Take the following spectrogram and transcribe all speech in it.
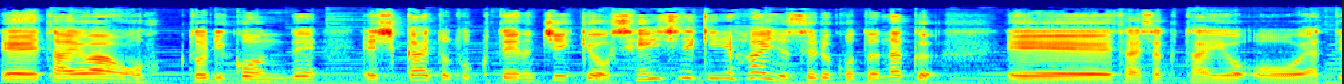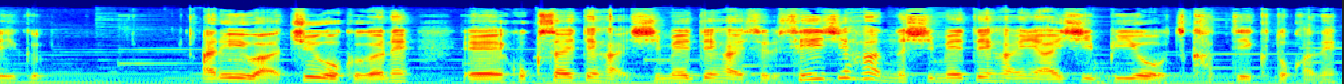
えー、台湾を取り込んで、しっかりと特定の地域を政治的に排除することなく、えー、対策対応をやっていく。あるいは中国がね、えー、国際手配、指名手配する政治犯の指名手配に ICPO を使っていくとかね、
